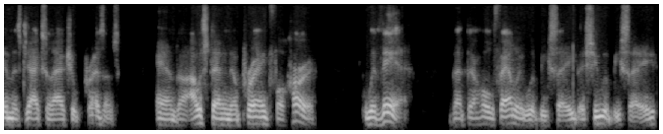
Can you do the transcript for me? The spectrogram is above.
in Miss Jackson's actual presence, and uh, I was standing there praying for her within that their whole family would be saved, that she would be saved,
